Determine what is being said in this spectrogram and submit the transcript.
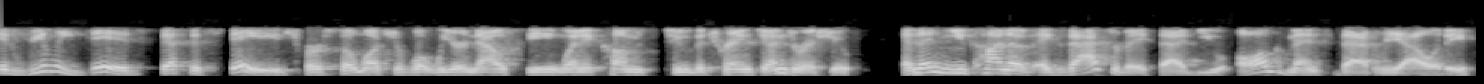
it really did set the stage for so much of what we are now seeing when it comes to the transgender issue. And then you kind of exacerbate that, you augment that reality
